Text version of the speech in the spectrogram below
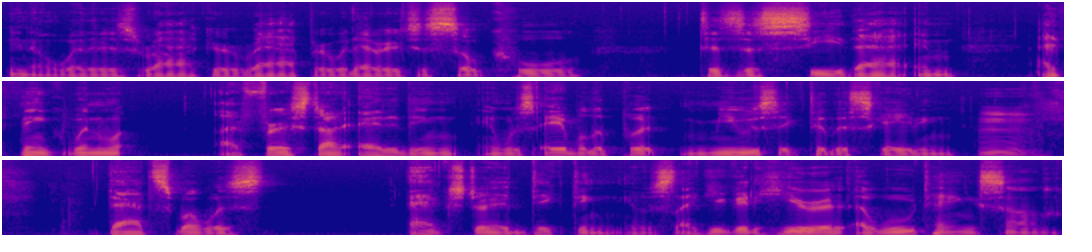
you know, whether it's rock or rap or whatever, it's just so cool to just see that. And I think when I first started editing and was able to put music to the skating, that's what was extra addicting. It was like you could hear a, a Wu Tang song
